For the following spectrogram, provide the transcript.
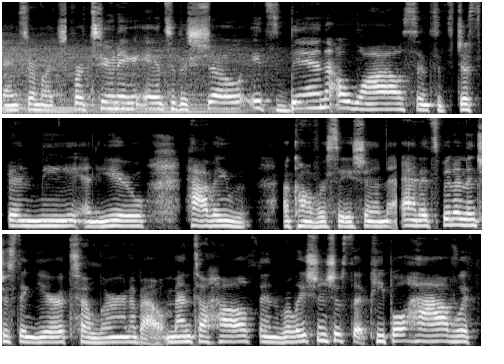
Thanks so much for tuning into the show. It's been a while since it's just been me and you having a conversation. And it's been an interesting year to learn about mental health and relationships that people have with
